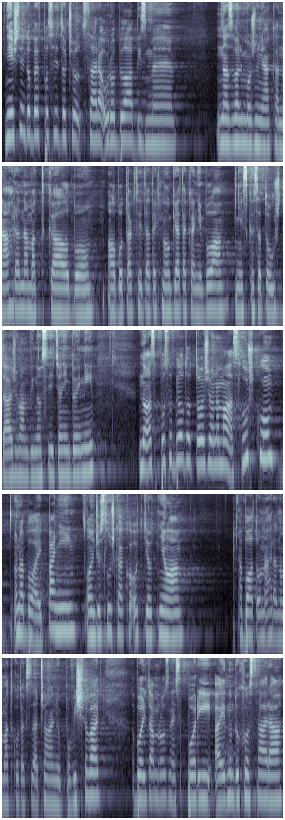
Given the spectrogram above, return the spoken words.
V dnešnej dobe v podstate to, čo Sara urobila, by sme nazvali možno nejaká náhradná matka, alebo, alebo tak tá technológia taká nebola. Dneska sa to už dá, že vám vynosí dieťa niekto iný. No a spôsobilo to to, že ona mala služku, ona bola aj pani, lenže služka ako odtehotnela a bola to náhradnou matkou, tak sa začala na ňu povyšovať a boli tam rôzne spory a jednoducho Sára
